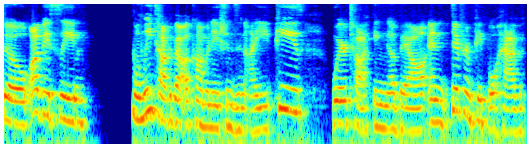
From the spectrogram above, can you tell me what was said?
So, obviously, when we talk about accommodations in IEPs, we're talking about, and different people have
